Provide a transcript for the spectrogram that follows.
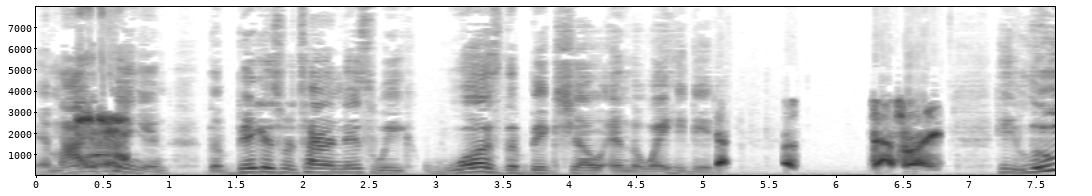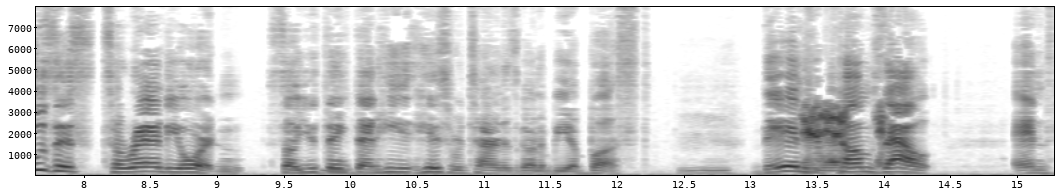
In my opinion, the biggest return this week was the big show and the way he did it. That's right. He loses to Randy Orton, so you think that he his return is going to be a bust. Then he comes out and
